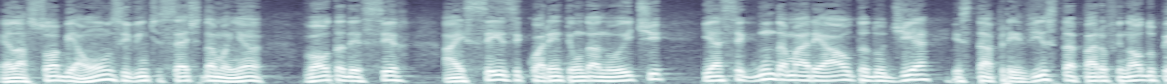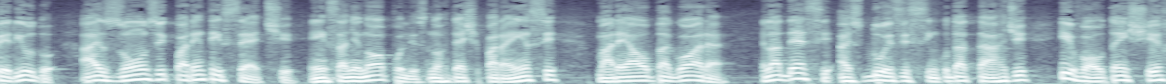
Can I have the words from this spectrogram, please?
Ela sobe a 11:27 da manhã, volta a descer às 6h41 da noite e a segunda maré alta do dia está prevista para o final do período, às 11:47. Em Saninópolis, Nordeste Paraense, maré alta agora. Ela desce às duas e cinco da tarde e volta a encher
